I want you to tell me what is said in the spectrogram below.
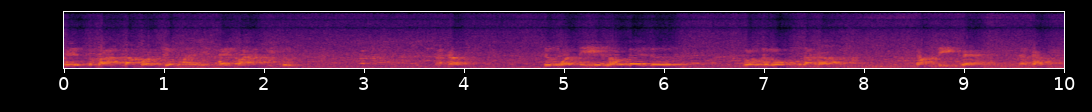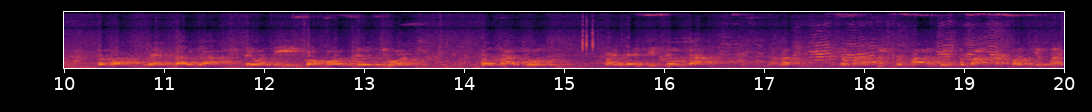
เทศบาลนครเชียงใหม่ให้มากที่สุดนะครับ ซึ่งวันนี้เราได้เดินรณรงค์นะครับทั้งสี่แขวงนะครับสำหรับแขวงไตรละในวันนี้ก็ขอเชิญชวน ประชาชนไปใช้สิทธิเลือกตั้งนะครับ สมาชิกสภาเทศบาลนครเชียงใหม่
